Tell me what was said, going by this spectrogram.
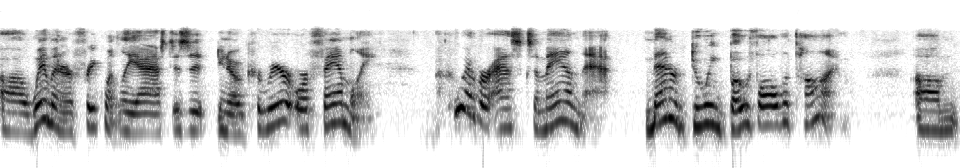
uh, women are frequently asked, is it, you know, career or family? Whoever asks a man that? Men are doing both all the time. Um,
